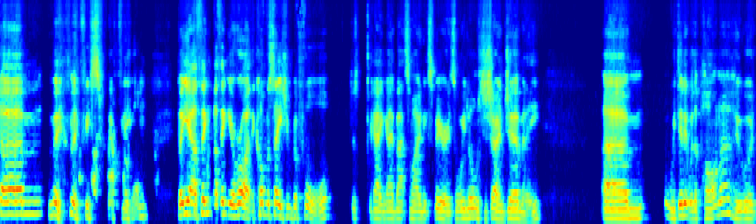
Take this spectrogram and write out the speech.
Um, moving swiftly on. But yeah, I think I think you're right. The conversation before, just again going back to my own experience, when we launched a show in Germany, um, we did it with a partner who were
